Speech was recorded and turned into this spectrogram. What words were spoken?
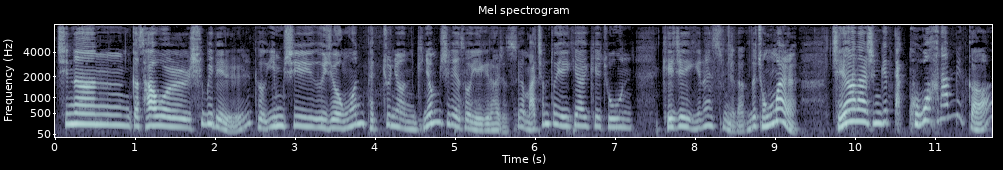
지난 그러니까 4월 11일 그 임시의정원 100주년 기념식에서 얘기를 하셨어요. 마침 또 얘기하기에 좋은 계제이기는 했습니다. 근데 정말 제안하신 게 딱 그거 하나입니까?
